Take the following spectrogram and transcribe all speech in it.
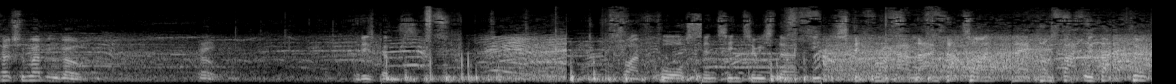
Touch him up and go. Go. It is Pins. Try and force Since into his 30. Stiff right hand lands that time. There comes back with that hook.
